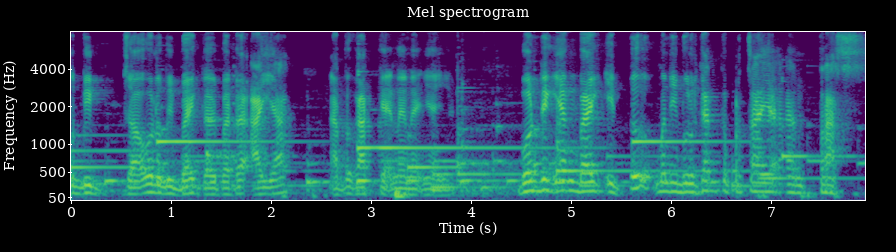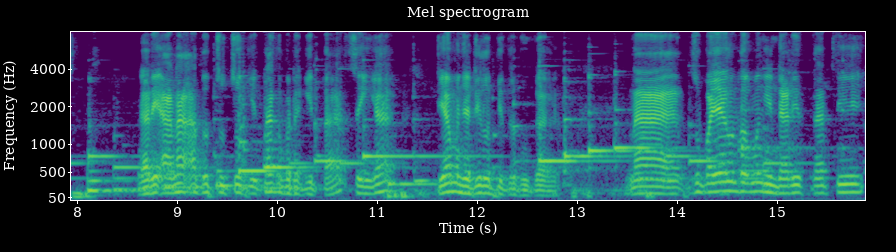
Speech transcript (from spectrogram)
lebih jauh lebih baik daripada ayah atau kakek neneknya ya. Bonding yang baik itu menimbulkan kepercayaan trust dari anak atau cucu kita kepada kita sehingga dia menjadi lebih terbuka. Nah, supaya untuk menghindari tadi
